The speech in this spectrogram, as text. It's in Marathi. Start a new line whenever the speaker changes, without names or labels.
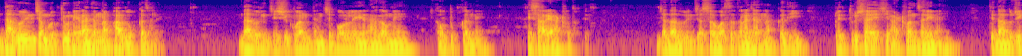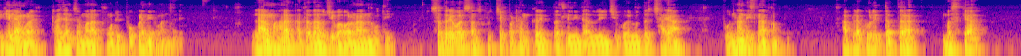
दादोजींच्या मृत्यूने राजांना फार दुःख झाले. दादोजींची शिकवण त्यांचे बोलणे रागवणे कौतुक करणे हे सारे आठवत होते. ज्या दादोजींच्या सहवासात राजांना कधी पितृशाहीची आठवण झाली नाही ते दादूजी गेल्यामुळे राजांच्या मनात मोठी पोकळी निर्माण झाली. लाल महालात आता दादूजी वावरणार नव्हते. सदरेवर संस्कृतचे पठण करीत बसलेली दादूजींची वयोवृद्ध छाया पुन्हा दिसणार नव्हती. आपल्या खोलीत दप्तरात बसक्या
